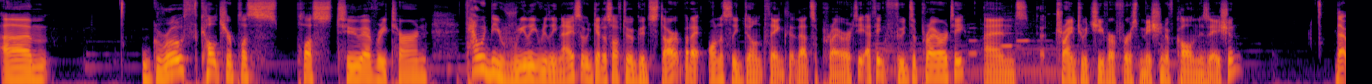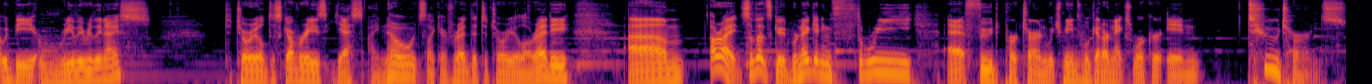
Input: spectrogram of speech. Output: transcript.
Um, growth, culture plus plus two every turn. That would be really, really nice. It would get us off to a good start, but I honestly don't think that that's a priority. I think food's a priority, and trying to achieve our first mission of colonization. That would be really, really nice. Tutorial discoveries. Yes, I know. It's like I've read the tutorial already. Um, all right, so that's good. We're now getting three uh, food per turn, which means we'll get our next worker in two turns.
